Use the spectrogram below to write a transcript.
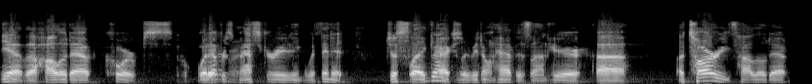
yeah the hollowed out corpse, whatever's Right. masquerading within it. Just like Exactly. actually, we don't have this on here. Uh, Atari's hollowed out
